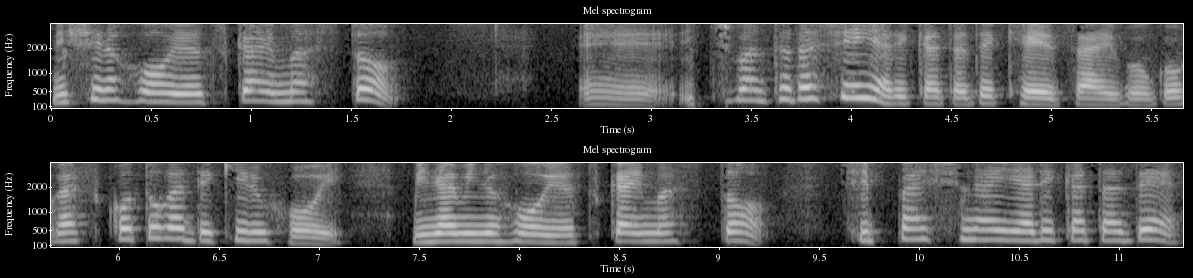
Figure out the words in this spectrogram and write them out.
西の方位を使いますとえー、一番正しいやり方で経済を動かすことができる方位南の方位を使いますと失敗しないやり方で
